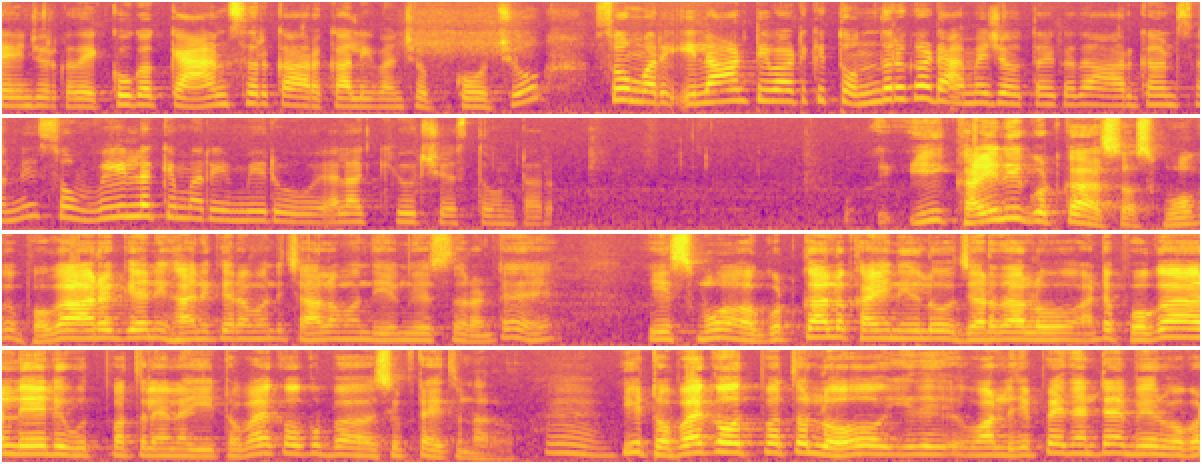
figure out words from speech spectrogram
డేంజర్ కదా. ఎక్కువగా క్యాన్సర్ కారకాలు ఇవని చెప్పుకోవచ్చు. సో మరి ఇలాంటి వాటికి తొందరగా డ్యామేజ్ అవుతాయి కదా ఆర్గాన్స్ అన్ని. సో వీళ్ళకి మరి మీరు ఎలా క్యూర్ చేస్తూ ఉంటారు? ఈ ఖైనీ గుట్కా స్మోక్ పొగ ఆరోగ్యానికి హానికరమని చాలామంది ఏం చేస్తారంటే ఈ స్మో గుట్కాలు ఖైనీలు జరదాలు అంటే పొగ లేని ఉత్పత్తులైన ఈ టొబాకోకు షిఫ్ట్ అవుతున్నారు. ఈ టొబాకో ఉత్పత్తుల్లో ఇది వాళ్ళు చెప్పేది అంటే మీరు ఒక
